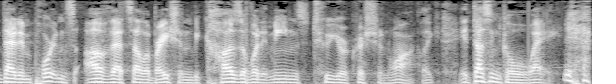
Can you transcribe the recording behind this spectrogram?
that importance of that celebration because of what it means to your Christian walk, like it doesn't go away. Yeah.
